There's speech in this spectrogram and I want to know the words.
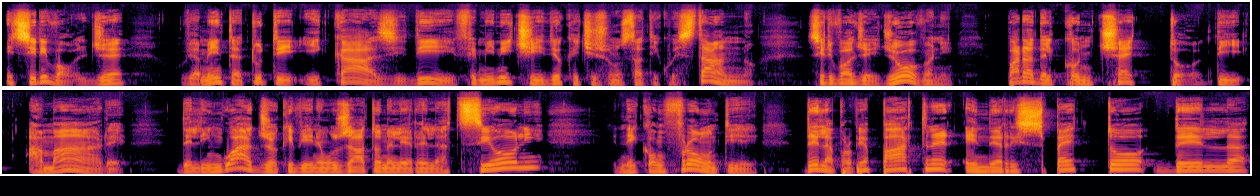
E si rivolge ovviamente a tutti i casi di femminicidio che ci sono stati quest'anno, si rivolge ai giovani, parla del concetto di amare, del linguaggio che viene usato nelle relazioni nei confronti della propria partner e nel rispetto del,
